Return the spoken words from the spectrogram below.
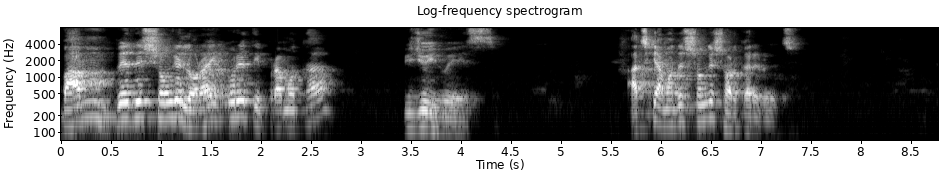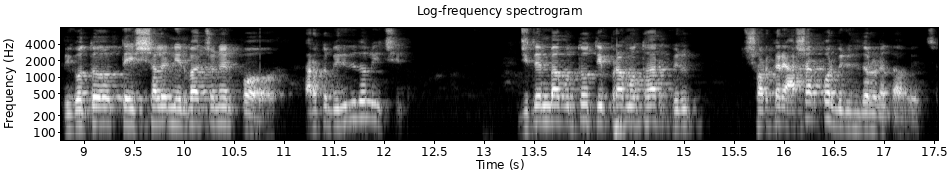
বামবেদের সঙ্গে লড়াই করে তিপ্রামথা বিজয়ী হয়ে এসছে। আজকে আমাদের সঙ্গে সরকারে রয়েছে। বিগত তেইশ সালের নির্বাচনের পর তারা তো বিরোধী দলই ছিল। জিতেন বাবু তো তিপ্রামথার বিরুদ্ধে সরকারে আসার পর বিরোধী দল নেতা হয়েছে।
